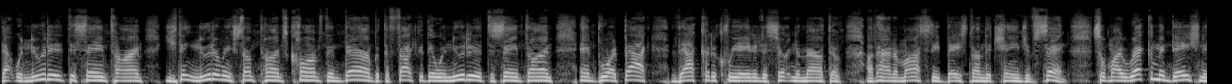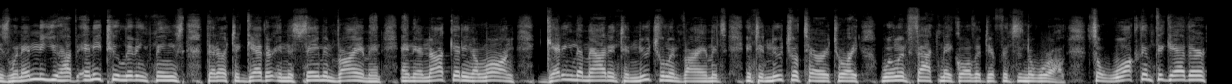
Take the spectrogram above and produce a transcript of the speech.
that were neutered at the same time. You think neutering sometimes calms them down, but the fact that they were neutered at the same time and brought back, that could have created a certain amount of, of animosity based on the change of scent. So my recommendation is whenever you have any two living things that are together in the same environment and they're not getting along, getting them out into neutral environments, into neutral territory will in fact make all the difference in the world. So walk them together.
